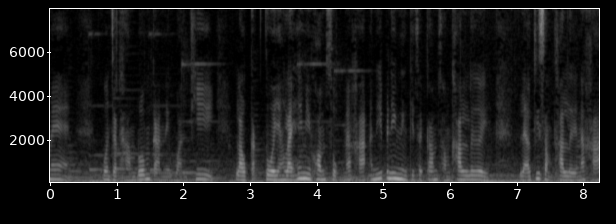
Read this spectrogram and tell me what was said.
แม่ ควรจะทำร่วมกันในวันที่เรากักตัวอย่างไรให้มีความสุขนะคะ อันนี้เป็นอีกหนึ่งกิจกรรมสำคัญเลย แล้วที่สำคัญเลยนะคะ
